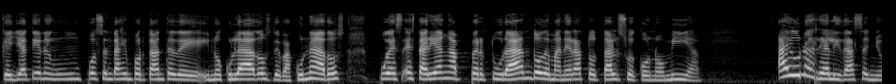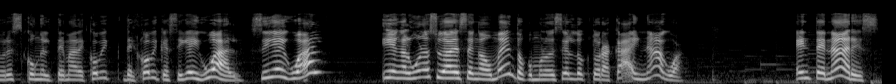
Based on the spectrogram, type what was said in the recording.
que ya tienen un porcentaje importante de inoculados, de vacunados, pues estarían aperturando de manera total su economía. Hay una realidad, señores, con el tema de COVID, del COVID que sigue igual, sigue igual y en algunas ciudades en aumento, como lo decía el doctor acá, en Agua en Tenares.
